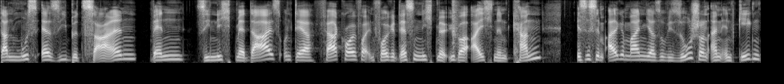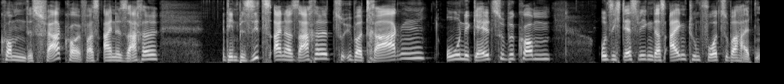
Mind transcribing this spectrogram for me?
dann muss er sie bezahlen, wenn sie nicht mehr da ist und der Verkäufer infolgedessen nicht mehr übereichnen kann. Es ist im Allgemeinen ja sowieso schon ein Entgegenkommen des Verkäufers, eine Sache, den Besitz einer Sache zu übertragen, ohne Geld zu bekommen und sich deswegen das Eigentum vorzubehalten.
